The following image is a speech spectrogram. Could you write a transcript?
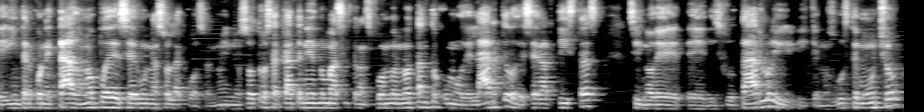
interconectado, no puede ser una sola cosa, ¿no? Y nosotros acá teniendo más el trasfondo, no tanto como del arte o de ser artistas, sino de, disfrutarlo y, que nos guste mucho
